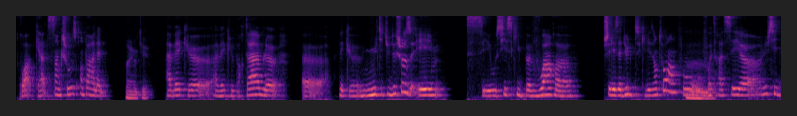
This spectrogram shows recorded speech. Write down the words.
3, 4, 5 choses en parallèle avec, euh, avec le portable, euh, avec euh, une multitude de choses. Et c'est aussi ce qu'ils peuvent voir chez les adultes qui les entourent. Il hein. faut, mmh. faut, être assez lucide.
